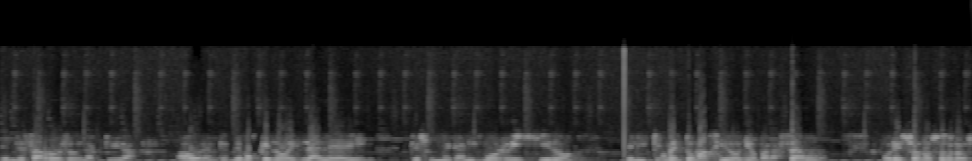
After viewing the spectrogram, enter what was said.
el desarrollo de la actividad. Ahora, entendemos que no es la ley, que es un mecanismo rígido, el instrumento más idóneo para hacerlo. Por eso nosotros,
